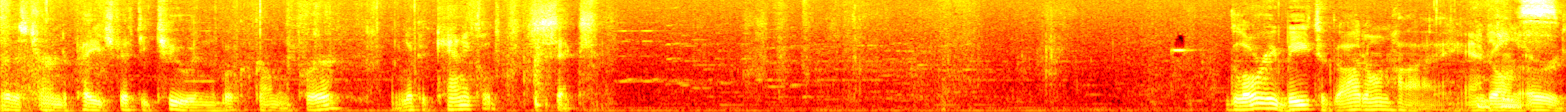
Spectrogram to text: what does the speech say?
Let us turn to page 52 in the Book of Common Prayer look at Canticle 6. Glory be to God on high, and, and on earth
